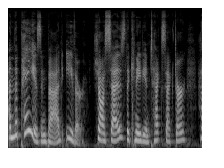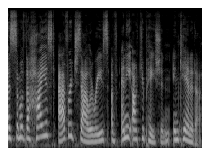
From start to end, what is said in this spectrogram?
And the pay isn't bad either. Shaw says the Canadian tech sector has some of the highest average salaries of any occupation in Canada.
